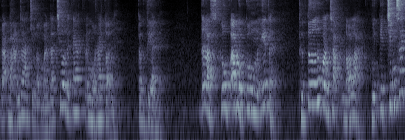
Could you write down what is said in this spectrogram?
đã bán ra chủ động bán ra trước với các một hai tuần này cầm tiền này. Tức là cung áp lực cung là ít rồi. Thứ tư rất quan trọng đó là những cái chính sách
